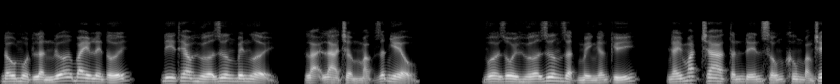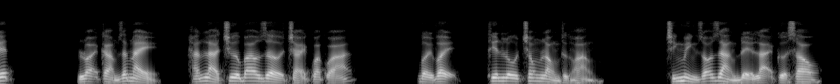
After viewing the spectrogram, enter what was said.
Đầu một lần nữa bay lên tới, đi theo hứa dương bên người, lại là trầm mặc rất nhiều. Vừa rồi hứa dương giật mình ấn ký, nháy mắt cha tấn đến sống không bằng chết. Loại cảm giác này, hắn là chưa bao giờ trải qua quá. Bởi vậy, thiên lô trong lòng thực hoảng. Chính mình rõ ràng để lại cửa sau,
